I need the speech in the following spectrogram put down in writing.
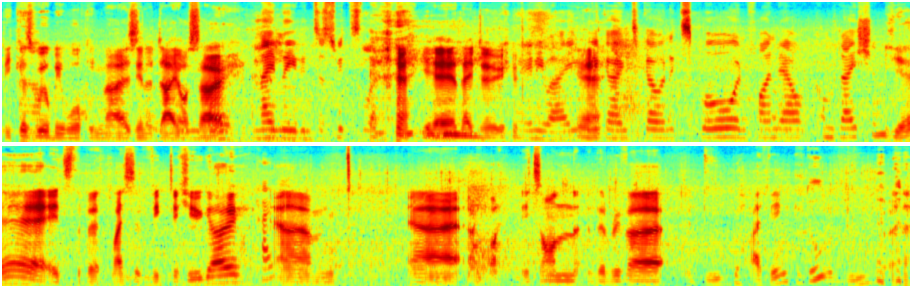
because we'll be walking those in a day or so. and they lead into Switzerland. yeah, they do. Anyway, Yeah. we're going to go and explore and find our accommodation. Yeah, it's the birthplace of Victor Hugo. Okay. Um, uh, it's on the river Doubs, I think. Doubs? Or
